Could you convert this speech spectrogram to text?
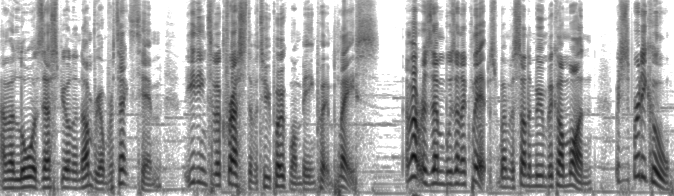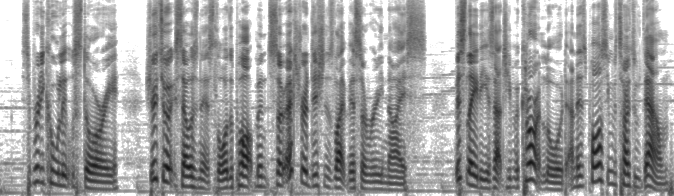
and the Lords Espeon and Umbreon protected him, leading to the crest of the two Pokemon being put in place. And that resembles an eclipse when the Sun and Moon become one, which is pretty cool. It's a pretty cool little story. Johto excels in its lore department, so extra additions like this are really nice. This lady is actually the current Lord, and is passing the title down.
